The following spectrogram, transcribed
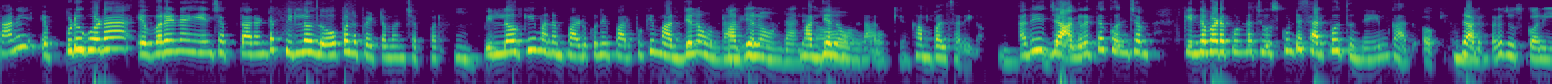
కానీ ఎప్పుడు కూడా ఎవరైనా ఏం చెప్తారంటే పిల్లో లోపల పెట్టమని చెప్పరు. పిల్లోకి మనం పడుకునే పరుపుకి మధ్యలో ఉండాలి. మధ్యలో ఉండాలి. మధ్యలో ఉండాలి. కంపల్సరీగా. అది జాగ్రత్త కొంచెం కింద పడకుండా చూసుకుంటే సరిపోతుంది ఏం కాదు. జాగ్రత్తగా చూసుకోవాలి.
